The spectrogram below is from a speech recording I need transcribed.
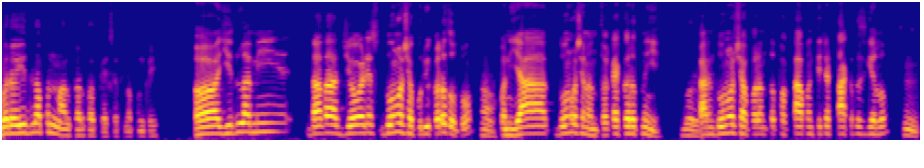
बरं ईदला पण माल करतात का याच्यातला पण काही अं, ईदला मी दादा जेवढ्या दोन वर्षापूर्वी करत होतो हा. पण या दोन वर्षानंतर काय करत नाहीये बरोबर कारण दोन वर्षापर्यंत फक्त आपण त्याच्यात टाकतच गेलो हम्म.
